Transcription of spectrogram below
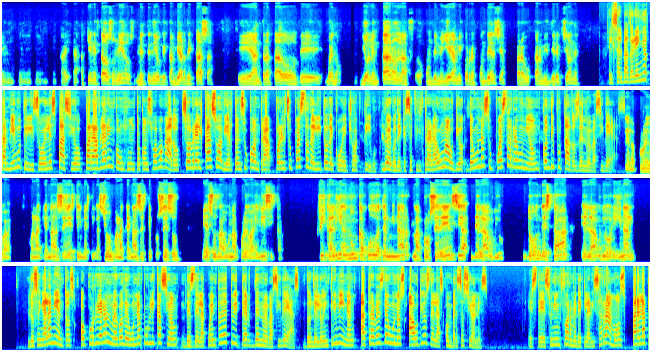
aquí en Estados Unidos. Me he tenido que cambiar de casa eh, han tratado de, bueno, violentaron las, donde me llega mi correspondencia para buscar mis direcciones. El salvadoreño también utilizó el espacio para hablar en conjunto con su abogado sobre el caso abierto en su contra por el supuesto delito de cohecho activo, luego de que se filtrara un audio de una supuesta reunión con diputados de Nuevas Ideas. la prueba con la que nace esta investigación, con la que nace este proceso, es una, una prueba ilícita. Fiscalía nunca pudo determinar la procedencia del audio. ¿Dónde está el audio original? Los señalamientos ocurrieron luego de una publicación desde la cuenta de Twitter de Nuevas Ideas, donde lo incriminan a través de unos audios de las conversaciones. Este es un informe de Clarisa Ramos para la.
